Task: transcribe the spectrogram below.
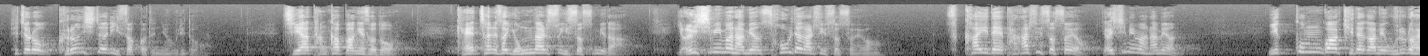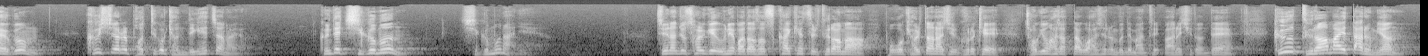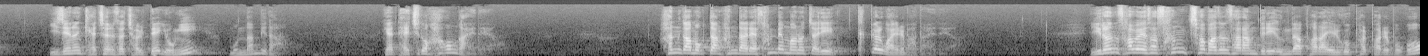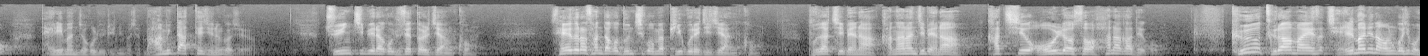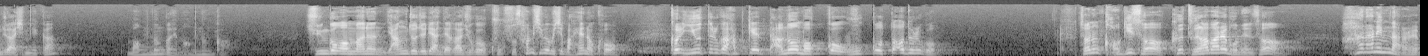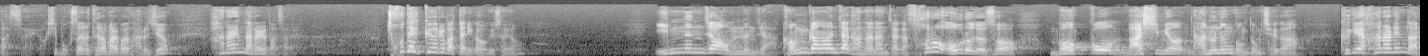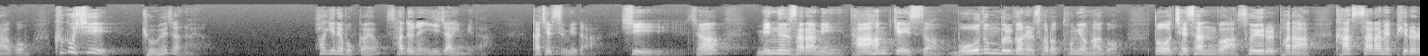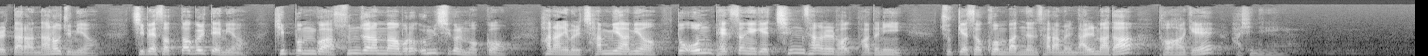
실제로 그런 시절이 있었거든요, 우리도. 지하 단칸방에서도 개천에서 용날 수 있었습니다. 열심히만 하면 서울대 갈 수 있었어요. 스카이대 다 갈 수 있었어요. 열심히만 하면. 이 꿈과 기대감이 우리로 하여금 그 시절을 버티고 견디게 했잖아요. 그런데 지금은, 지금은 아니에요. 지난주 설교에 은혜 받아서 스카이캐슬 드라마 보고 결단하시는 그렇게 적용하셨다고 하시는 분들 많으시던데 그 드라마에 따르면 이제는 개천에서 절대 용이 못 납니다. 그냥 대치동 학원 가야 돼요. 한 과목당 한 달에 300만 원짜리 특별 과외를 받아야 돼요. 이런 사회에서 상처받은 사람들이 응답하라 1988을 보고 대리만족을 누리는 거죠. 마음이 따뜻해지는 거죠. 주인집이라고 유세 떨지 않고 새 들어 산다고 눈치 보며 비굴해지지 않고 부잣집에나 가난한 집에나 같이 어울려서 하나가 되고 그 드라마에서 제일 많이 나오는 것이 뭔지 아십니까? 먹는 거예요, 먹는 거. 주인공 엄마는 양 조절이 안 돼가지고 국수 30인분씩 막 해놓고 그걸 이웃들과 함께 나눠 먹고 웃고 떠들고 저는 거기서 그 드라마를 보면서 하나님 나라를 봤어요. 역시 목사는 드라마를 다르죠? 하나님 나라를 봤어요. 초대교회를 봤다니까 거기서요. 있는 자 없는 자, 건강한 자 가난한 자가 서로 어우러져서 먹고 마시며 나누는 공동체가 그게 하나님 나라고 그것이 교회잖아요. 확인해 볼까요? 사도행 2장입니다. 같이 읽습니다. 시작. 믿는 사람이 다 함께 있어 모든 물건을 서로 통용하고 또 재산과 소유를 팔아 각 사람의 필요를 따라 나눠주며 집에서 떡을 떼며 기쁨과 순전한 마음으로 음식을 먹고 하나님을 찬미하며 또 온 백성에게 칭찬을 받- 받으니 주께서 구원받는 사람을 날마다 더하게 하시니니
